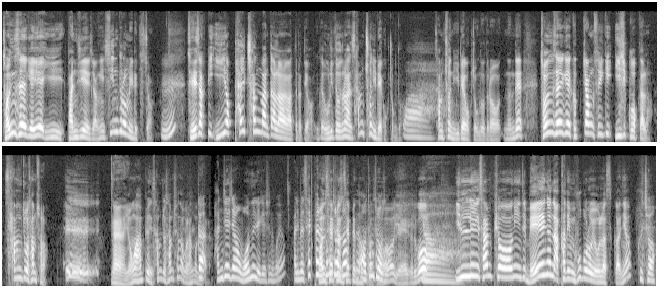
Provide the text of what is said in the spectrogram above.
전 세계에 이 반지의 회장이 신드롬을 일으키죠. 음? 제작비 2억 8천만 달러가 들었대요. 그러니까 우리 돈으로 한 3,200억 정도. 와. 3,200억 정도 들었는데 전 세계 극장 수익이 29억 달러. 3조 3천억. 네, 영화 한 편이 3조 3천억을 한 겁니다. 그러니까 반지의 제왕 원을 얘기하시는 거예요? 아니면 세 편을 원세 편 통틀어서? 세편 어, 통틀어서. 예, 그리고 야. 1, 2, 3편이 이제 매년 아카데미 후보로 올랐을 거 아니에요? 그렇죠.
